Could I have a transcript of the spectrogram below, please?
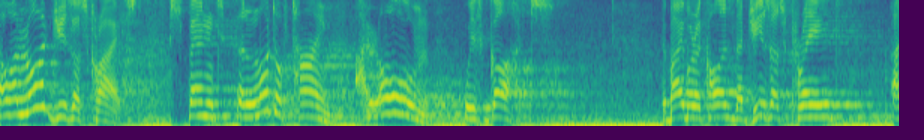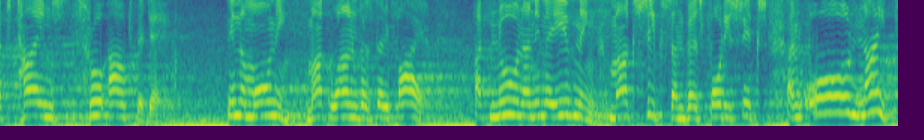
our Lord Jesus Christ spent a lot of time alone with God. The Bible records that Jesus prayed at times throughout the day. In the morning, Mark 1, verse 35. At noon and in the evening, Mark 6 and verse 46. And all night,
